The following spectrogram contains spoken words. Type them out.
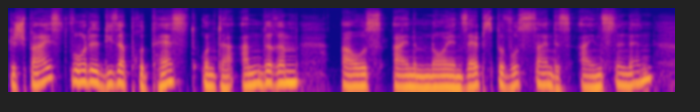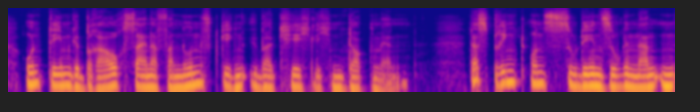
Gespeist wurde dieser Protest unter anderem aus einem neuen Selbstbewusstsein des Einzelnen und dem Gebrauch seiner Vernunft gegenüber kirchlichen Dogmen. Das bringt uns zu den sogenannten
